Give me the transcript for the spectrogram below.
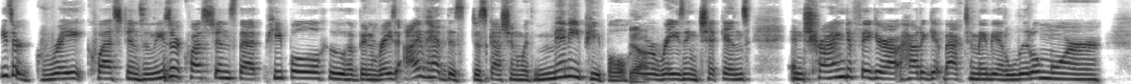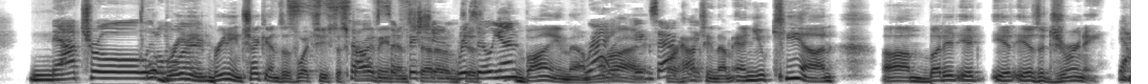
These are great questions. And these are questions that people who have been raised, I've had this discussion with many people Yeah. who are raising chickens and trying to figure out how to get back to maybe a little more natural, Well, breeding more breeding chickens is what she's describing instead of resilient. just buying them, Right, or exactly. hatching them. And you can, um, but it, it it is a journey, Yeah.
